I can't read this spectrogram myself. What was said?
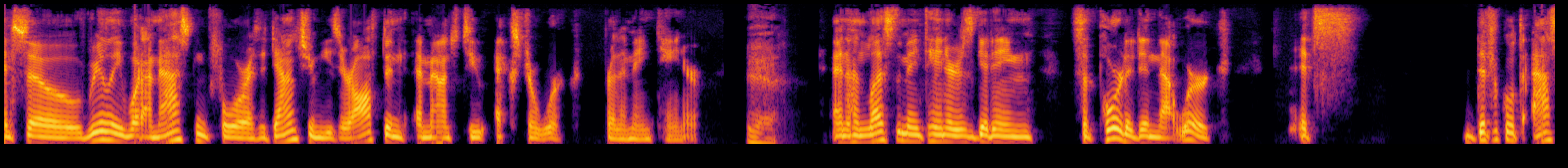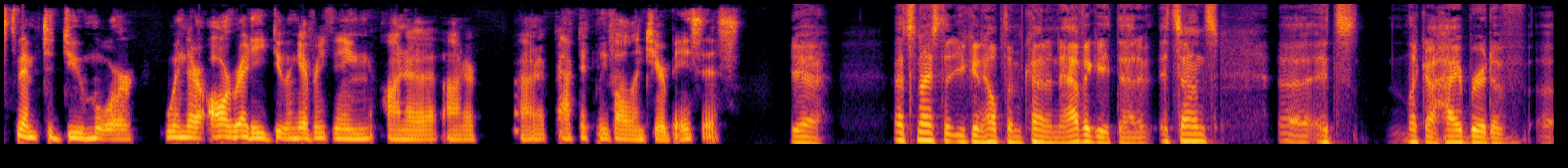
And so really what I'm asking for as a downstream user often amounts to extra work for the maintainer. Yeah. And unless the maintainer is getting supported in that work, it's difficult to ask them to do more when they're already doing everything on a on a on a practically volunteer basis. Yeah, that's nice that you can help them kind of navigate that. It, it sounds uh, it's like a hybrid of uh,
